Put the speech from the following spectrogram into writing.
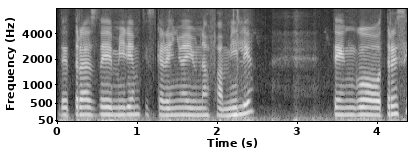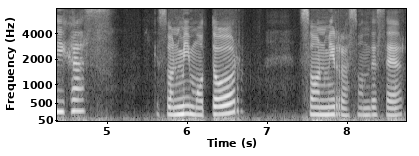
detrás de Miriam Tiscareño hay una familia. Tengo tres hijas que son mi motor, son mi razón de ser.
